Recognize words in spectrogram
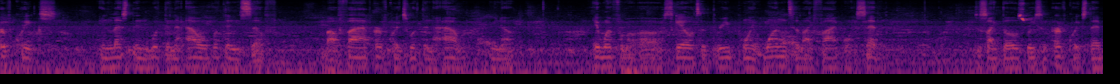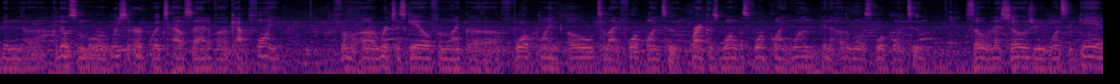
earthquakes in less than within an hour within itself. About five earthquakes within an hour, you know. It went from a, a scale to 3.1 to like 5.7. Just like those recent earthquakes that have been, uh, there was some more recent earthquakes outside of uh, California from a, Richter scale from like a 4.0 to like 4.2, right? Because one was 4.1 and the other one was 4.2. So that shows you once again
